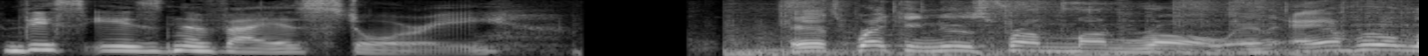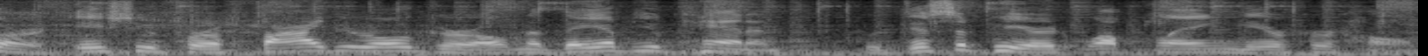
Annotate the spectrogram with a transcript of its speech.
This is Nevaeh's story. Hey, it's breaking news from Monroe. An Amber Alert issued for a five year old girl, Nevaeh Buchanan, who disappeared while playing near her home.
